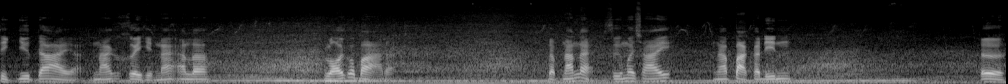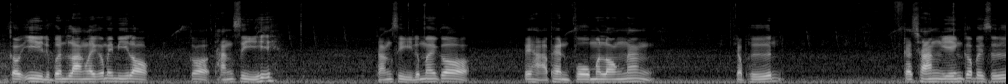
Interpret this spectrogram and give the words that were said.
ติกยืดได้อะน้าก็เคยเห็นนะ อันละร้อยกว่าบาทอะแบบนั้นแหละซื้อมาใช้นะปากกระดิน เออเก้าอี้หรือบันลังอะไรก็ไม่มีหรอก ก็ถังสีถังสีหรือไม่ก็ไปหาแผ่นโฟมมาลองนั่งกับพื้น กระชังเองก็ไปซื้อ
